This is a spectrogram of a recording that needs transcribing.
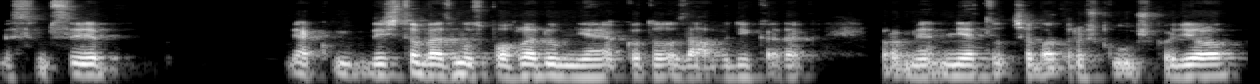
myslím si, že jak, když to vezmu z pohledu mě jako toho závodníka, tak pro mě, mě to třeba trošku uškodilo,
